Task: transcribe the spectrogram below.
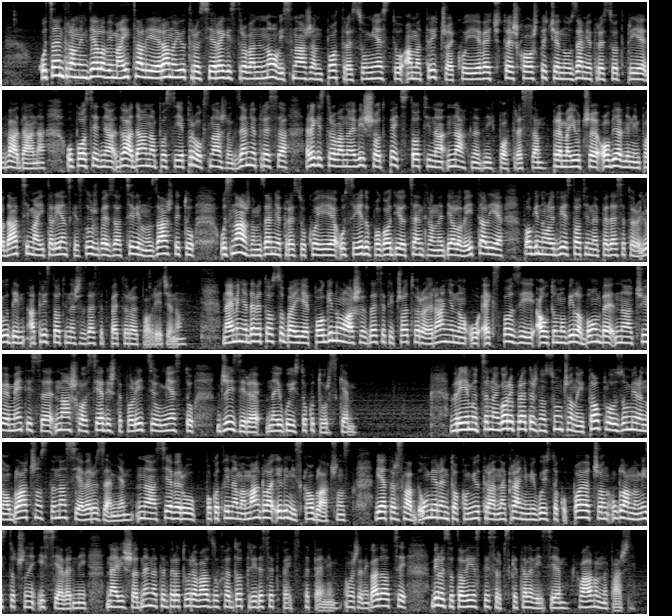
U centralnim dijelovima Italije rano jutros je registrovan novi snažan potres u mjestu Amatriče koji je već teško oštećen u zemljotresu od prije dva dana. U posljednja dva dana poslije prvog snažnog zemljotresa registrovano je više od 500 naknadnih potresa. Prema juče objavljenim podacima italijanske službe za civilnu zaštitu u snažnom zemljotresu koji je u srijedu pogodio centralne dijelove Italije poginulo je 250 ljudi, a 360 25 je povrijeđeno. Najmenje devet osoba je poginula, a 64 je ranjeno u eksploziji automobila bombe na čijoj meti se našlo sjedište policije u mjestu Džizire na jugoistoku Turske. Vrijeme u Crnoj Gori pretežno sunčano i toplo uz umjerenu oblačnost na sjeveru zemlje. Na sjeveru po kotlinama magla ili niska oblačnost. Vjetar slab do umjeren, tokom jutra na krajnjem jugoistoku pojačan, uglavnom istočni i sjeverni. Najviša dnevna temperatura vazduha do 35 stepeni. Uvaženi gledalci, bili su to vijesti Srpske televizije. Hvala vam na pažnji.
